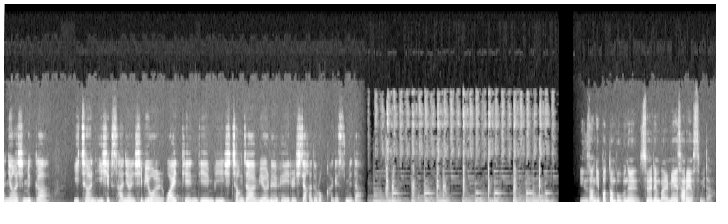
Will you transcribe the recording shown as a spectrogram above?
안녕하십니까. 2024년 12월 YTN DMB 시청자위원회 회의를 시작하도록 하겠습니다. 인상 깊었던 부분은 스웨덴 말매의 사례였습니다.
